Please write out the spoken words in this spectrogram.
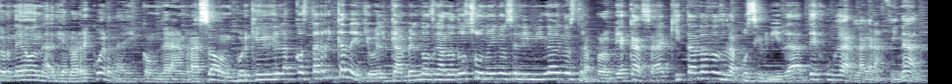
Torneo nadie lo recuerda y con gran razón, porque la Costa Rica de Joel Campbell nos ganó 2-1 y nos eliminó en nuestra propia casa, quitándonos la posibilidad de jugar la gran final.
